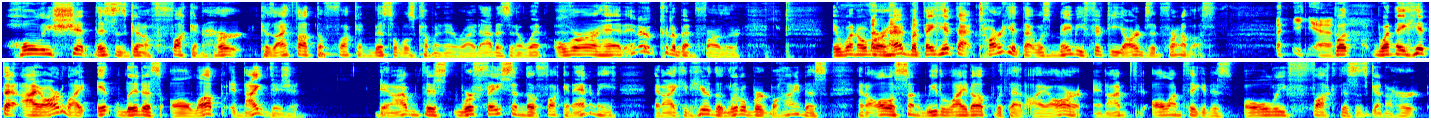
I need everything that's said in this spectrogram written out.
holy shit, this is gonna fucking hurt because I thought the fucking missile was coming in right at us, and it went over our head, and it could have been farther. It went over our head, but they hit that target that was maybe 50 yards in front of us. yeah. But when they hit that IR light, it lit us all up in night vision. And I'm just, we're facing the fucking enemy, and I could hear the little bird behind us, and all of a sudden we light up with that IR, and I'm all I'm thinking is, holy fuck, this is gonna hurt,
